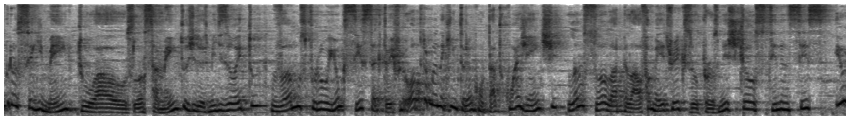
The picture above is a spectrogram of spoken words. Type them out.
prosseguimento aos lançamentos de 2018, vamos pro Young Sister, que também foi outra banda que entrou em contato com a gente, lançou lá pela Alpha Matrix o Pros Mysticals Tendencies. Eu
